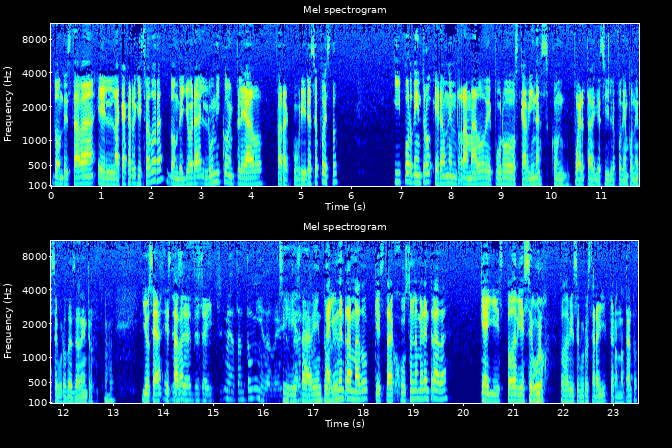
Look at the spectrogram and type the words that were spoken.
donde estaba el- la caja registradora, donde yo era el único empleado para cubrir ese puesto. Y por dentro era un enramado de puros cabinas con puerta y así le podían poner seguro desde adentro. Ujú. Y o sea, estaba... Desde, desde ahí me da tanto miedo, güey. Sí, está bien. Hay un turbio. enramado que está justo en la mera entrada, que ahí es, todavía es seguro, todavía es seguro estar ahí, pero no tanto.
